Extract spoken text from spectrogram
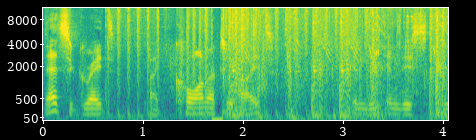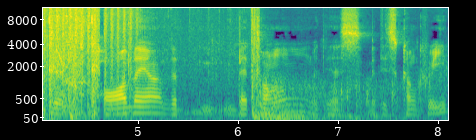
That's a great like corner to hide in the in this little hall there, the beton with this with this concrete.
